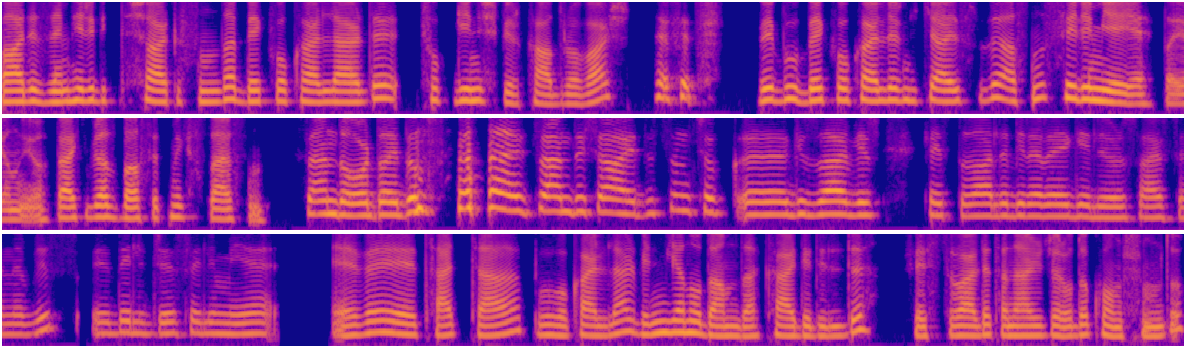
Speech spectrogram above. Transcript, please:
Bade Zemheri Bitti şarkısında back vokallerde çok geniş bir kadro var. Evet. Ve bu back vokallerin hikayesi de aslında Selimiye'ye dayanıyor. Belki biraz bahsetmek istersin. Sen de oradaydın. Sen de şahidisin. Çok e, güzel bir festivalde bir araya geliyoruz her sene biz. E, Delice, Selimiye. Evet, hatta bu vokaller benim yan odamda kaydedildi. Festivalde Taner Yücel oda komşumdu.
